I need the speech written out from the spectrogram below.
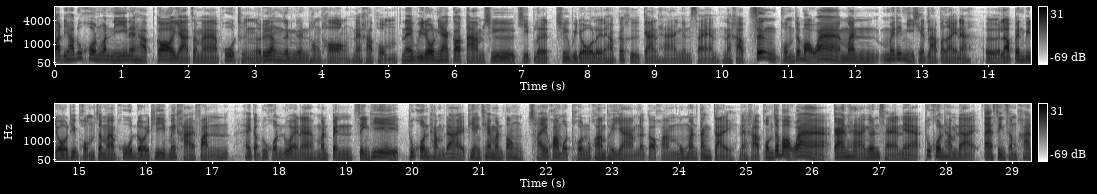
วัสดีครับทุกคนวันนี้นะครับก็อยากจะมาพูดถึงเรื่องเงินเงินทองทองนะครับผมในวิดีโอเนี้ยก็ตามชื่อคลิปเลยชื่อวิดีโอเลยนะครับก็คือการหาเงินแสนนะครับซึ่งผมจะบอกว่ามันไม่ได้มีเคล็ดลับอะไรนะ เออแล้วเป็นวิดีโอที่ผมจะมาพูดโดยที่ไม่ขายฝันให้กับทุกคนด้วยนะ มันเป็นสิ่งที่ทุกคนทำได้ เพียงแค่มันต้องใช้ความอดทน ความพยายาม แล้วก็ความมุ่งมั่นตั้งใจนะครับ ผมจะบอกว่าการหาเงินแสนเนี่ยทุกคนทำได้ แต่สิ่งสำคัญ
